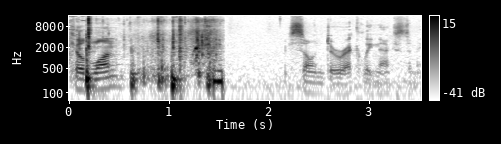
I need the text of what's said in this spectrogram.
Killed one. Someone directly next to me.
